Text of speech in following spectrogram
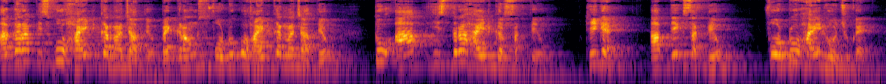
अगर आप इसको हाइड करना चाहते हो बैकग्राउंड फ़ोटो को हाइड करना चाहते हो तो आप इस तरह हाइड कर सकते हो। ठीक है? आप देख सकते हो फ़ोटो हाइड हो चुका है।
